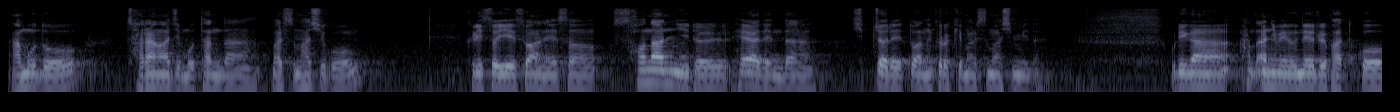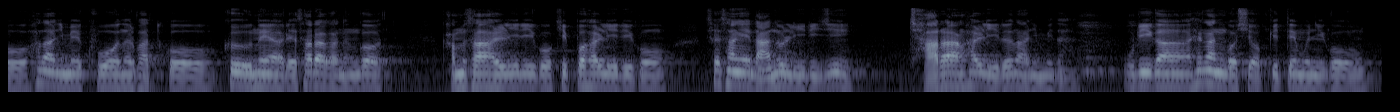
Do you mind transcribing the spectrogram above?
아무도 자랑하지 못한다 말씀하시고 그리스도 예수 안에서 선한 일을 해야 된다. 10절에 또한 그렇게 말씀하십니다. 우리가 하나님의 은혜를 받고 하나님의 구원을 받고 그 은혜 아래 살아가는 것 감사할 일이고 기뻐할 일이고 세상에 나눌 일이지 자랑할 일은 아닙니다. 우리가 행한 것이 없기 때문이고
